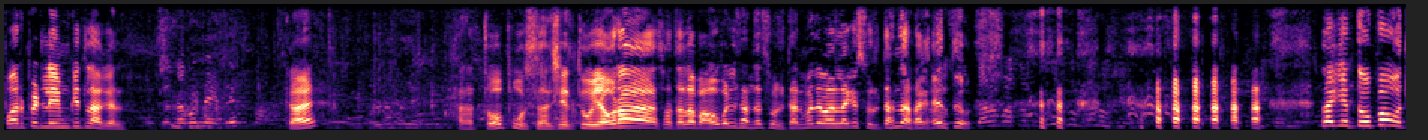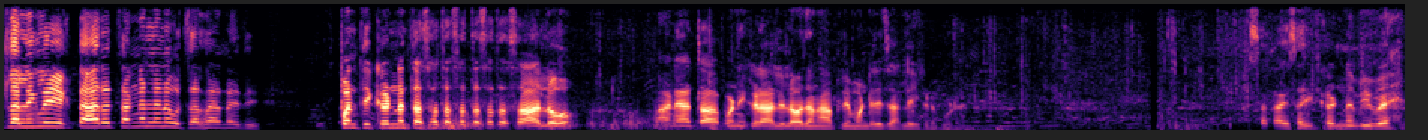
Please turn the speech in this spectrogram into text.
परफेक्ट लेमकीत लागल. काय? आता तो पुसलशील. तू एवढा स्वतःला बाहुबली समजा सुलतानमध्ये की सुलतान झाला काय तू? लगे तोपा उचला निघले एकटा हार चांगला ना उचलणार नाही ती. पण तिकडनं तसा तसा तसा तसा आलो आणि आता आपण इकडे आलेलो आहोत आणि आपली मंडळी झाली इकडे पुढे. असा काहीसा इकडनं व्ह्यू आहे.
